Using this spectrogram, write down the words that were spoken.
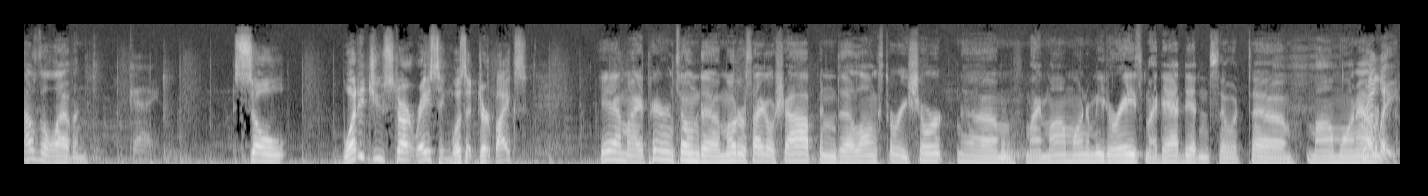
I was 11. Okay. So, what did you start racing? Was it dirt bikes? Yeah, my parents owned a motorcycle shop, and uh, long story short, um, my mom wanted me to race. My dad didn't, so it uh, mom won out. Really?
